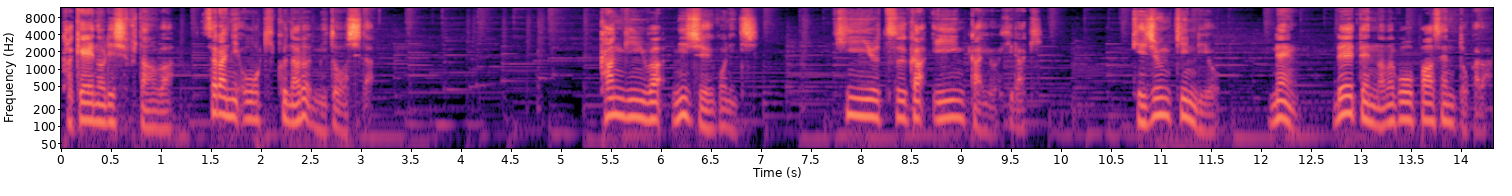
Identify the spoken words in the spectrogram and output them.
家計の利子負担はさらに大きくなる見通しだ。官銀は25日、金融通貨委員会を開き、基準金利を年0.75%から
